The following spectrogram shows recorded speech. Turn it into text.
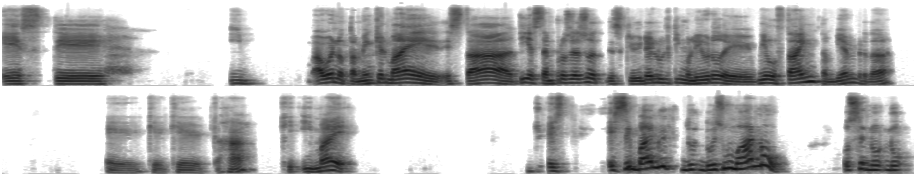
Este, y, ah, bueno, también que el Mae está, está en proceso de escribir el último libro de Wheel of Time también, ¿verdad? Eh, que, que, ajá, que, y Mae, es, ese Mae no, es humano, o sea, no, no.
